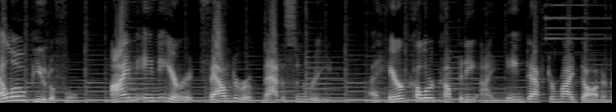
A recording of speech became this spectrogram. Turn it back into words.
Hello, beautiful. I'm Amy Errett, founder of Madison Reed, a hair color company I named after my daughter.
